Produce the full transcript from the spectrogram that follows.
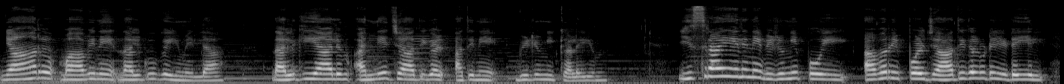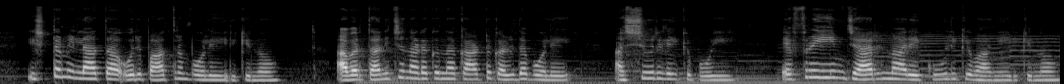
ഞാറ് മാവിനെ നൽകുകയുമില്ല. നൽകിയാലും അന്യജാതികൾ അതിനെ വിഴുങ്ങിക്കളയും. ഇസ്രായേലിനെ വിഴുങ്ങിപ്പോയി അവർ ഇപ്പോൾ ജാതികളുടെ ഇടയിൽ ഇഷ്ടമില്ലാത്ത ഒരു പാത്രം പോലെ ഇരിക്കുന്നു. അവർ തനിച്ചു നടക്കുന്ന കാട്ടുകഴുത പോലെ അശൂരിലേക്ക് പോയി എഫ്രയീം ജാരന്മാരെ കൂലിക്ക് വാങ്ങിയിരിക്കുന്നു.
